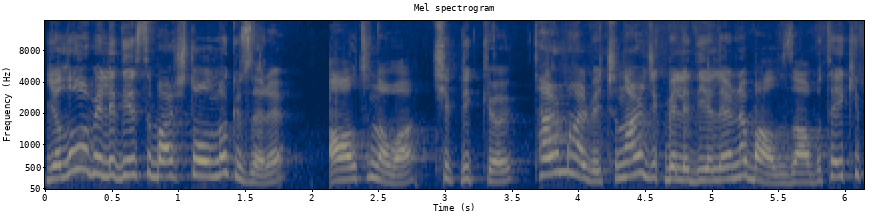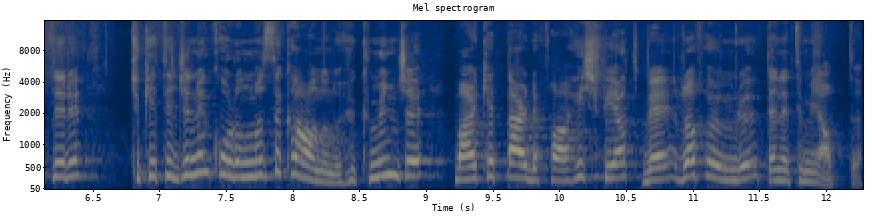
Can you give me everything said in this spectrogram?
Yalova Belediyesi başta olmak üzere Altınova, Çiftlikköy, Termal ve Çınarcık belediyelerine bağlı zabıta ekipleri tüketicinin korunması kanunu hükmünce marketlerde fahiş fiyat ve raf ömrü denetimi yaptı.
